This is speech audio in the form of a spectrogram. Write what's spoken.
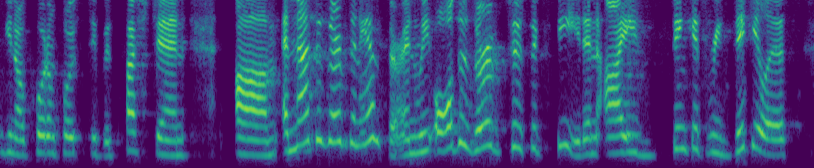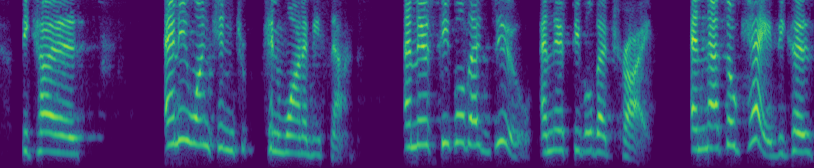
you know, quote unquote stupid question um, and that deserves an answer. And we all deserve to succeed. And I think it's ridiculous because anyone can can want to be Snaks, and there's people that do, and there's people that try, and that's okay because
